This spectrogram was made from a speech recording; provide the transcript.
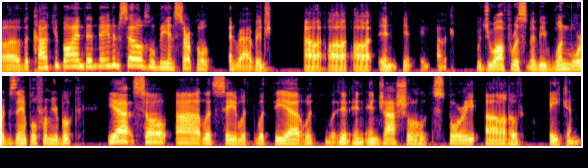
uh, the concubine, then they themselves will be encircled and ravaged uh, uh, uh in, in, in Would you offer us maybe one more example from your book? Yeah. So uh, let's see with with the uh, with, with in, in Joshua story of Achan.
